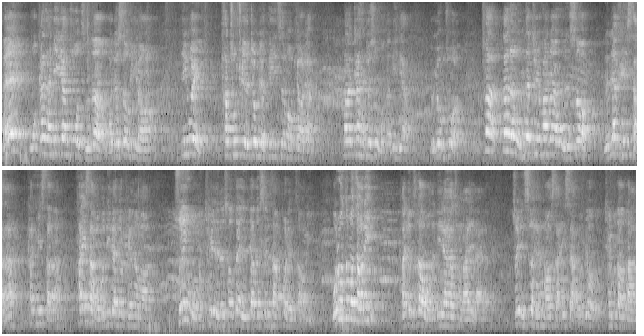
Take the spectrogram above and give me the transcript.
哎，我刚才力量做直的，我就受力喽，因为他出去的就没有第一次那么漂亮。那刚才就是我的力量有用错了。那当然我们在推发人的时候，人家可以闪啊，他可以闪啊，他一闪，我们力量就偏了吗？所以我们推人的时候，在人家的身上不能着力。我如果这么着力，他就知道我的力量要从哪里来了。所以你是很好闪一闪，我就推不到他，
